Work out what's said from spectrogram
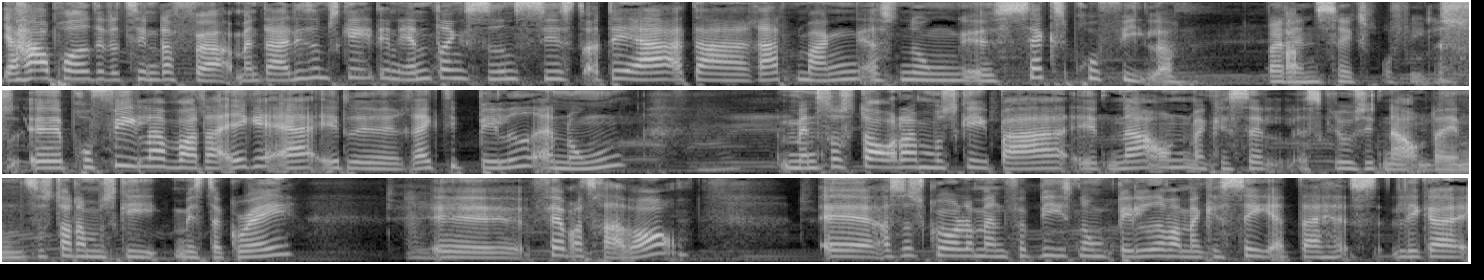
Jeg har jo prøvet det der Tinder før, men der er ligesom sket en ændring siden sidst, og det er, at der er ret mange af sådan nogle øh, sexprofiler. Hvordan sexprofiler? Øh, profiler, hvor der ikke er et øh, rigtigt billede af nogen, men så står der måske bare et navn, man kan selv skrive sit navn derinde. Så står der måske Mr. Grey, øh, 35 år, øh, og så scroller man forbi sådan nogle billeder, hvor man kan se, at der ligger øh,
